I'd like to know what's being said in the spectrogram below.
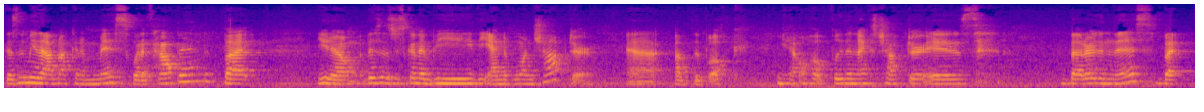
Doesn't mean that I'm not gonna miss what has happened, but you know, this is just gonna be the end of one chapter uh, of the book. You know, hopefully the next chapter is better than this, but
